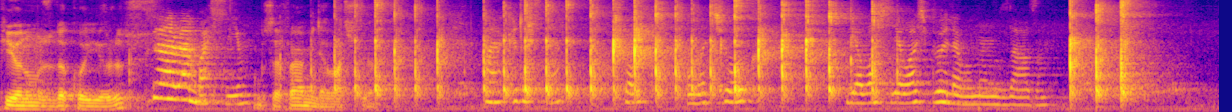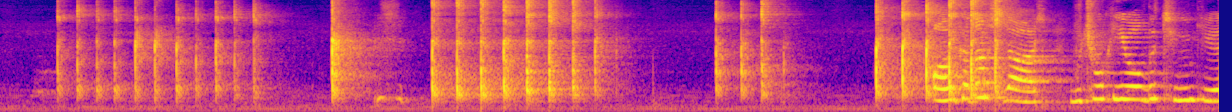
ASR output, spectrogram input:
Piyonumuzu da koyuyoruz. Bu sefer ben başlayayım. Bu sefer Mila başlıyor. Arkadaşlar çok ama çok yavaş yavaş böyle bulmamız lazım. Arkadaşlar bu çok iyi oldu çünkü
